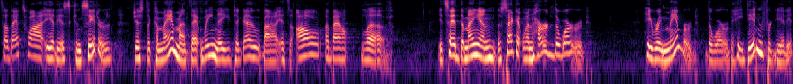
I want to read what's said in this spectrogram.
So that's why it is considered just the commandment that we need to go by. It's all about love. It said the man, the second one, heard the word. He remembered the word, he didn't forget it.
